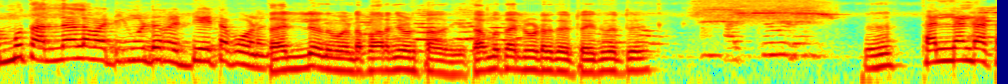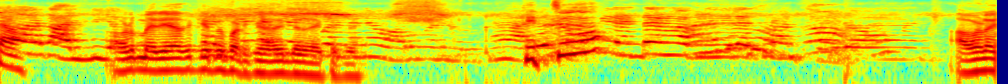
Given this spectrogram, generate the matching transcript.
അമ്മു തല്ലാളെ വടിയും കൊണ്ട് റെഡി ആയിട്ടാ പോണ് തല്ലൊന്നും വേണ്ട പറഞ്ഞു കൊടുത്താൽ മതി. തമ്മ തല്ലു ഇരുന്നിട്ട്. ഏഹ് തല്ലണ്ട കേട്ടോ അവൾ മര്യാദയ്ക്ക് ഇരുന്ന് പഠിക്കണം അതിന്റെ നേക്കത്ത് കിച്ചു? അവളെ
